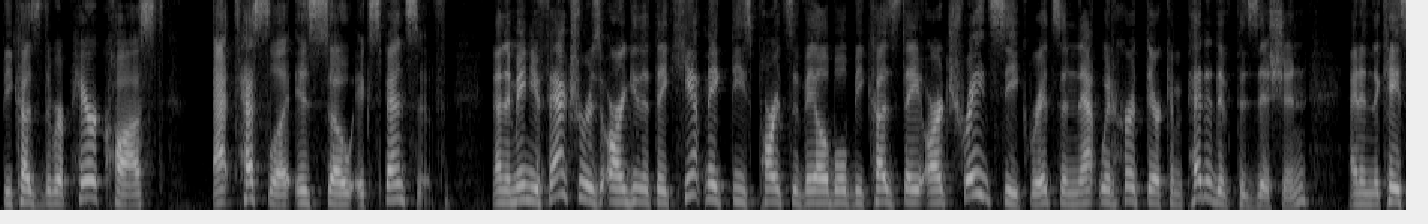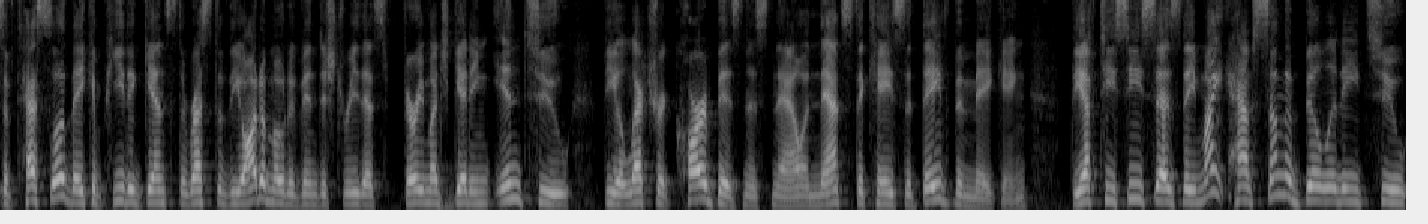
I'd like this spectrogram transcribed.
because the repair cost at Tesla is so expensive. Now, the manufacturers argue that they can't make these parts available because they are trade secrets and that would hurt their competitive position. And in the case of Tesla, they compete against the rest of the automotive industry that's very much getting into the electric car business now, and that's the case that they've been making. The FTC says they might have some ability to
